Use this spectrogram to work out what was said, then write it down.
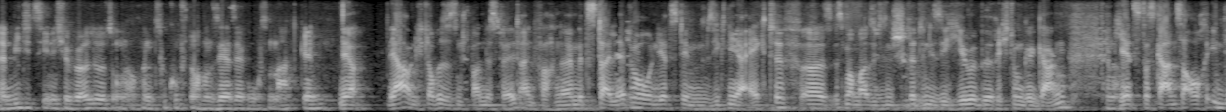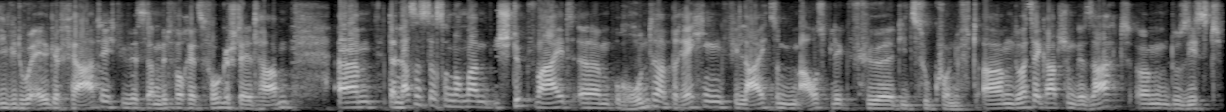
äh, medizinische Hörlösungen auch in Zukunft noch einen sehr, sehr großen Markt geben. Ja, ja und ich glaube, es ist ein spannendes Feld einfach. Ne? Mit Styletto und jetzt dem Signia Active äh, ist man mal so diesen Schritt in diese Hearable-Richtung gegangen. Genau. Jetzt das Ganze auch individuell gefertigt, wie wir es am Mittwoch jetzt vorgestellt haben. Ähm, dann lass uns das doch nochmal ein Stück weit ähm, runterbrechen, vielleicht im Ausblick für die Zukunft. Ähm, du hast ja gerade schon gesagt, ähm, du siehst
